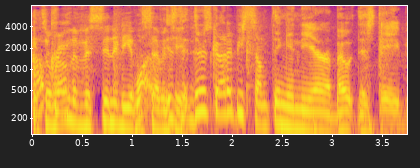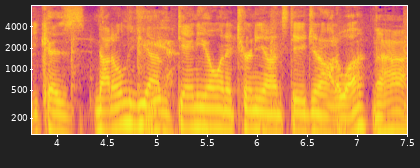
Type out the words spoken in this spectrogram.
it's around the vicinity of What- the is 17th. it- there's got to be something in the air about this day because not only do you have Danny O and Attorney on stage in Ottawa, uh-huh.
